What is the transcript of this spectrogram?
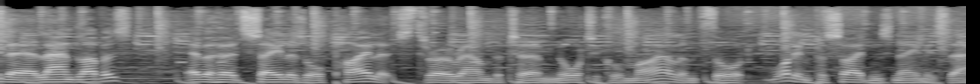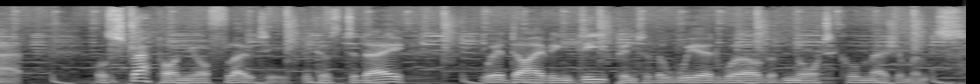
there, landlubbers! Ever heard sailors or pilots throw around the term nautical mile and thought, what in Poseidon's name is that? Well, strap on your floaties, because today we're diving deep into the weird world of nautical measurements.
